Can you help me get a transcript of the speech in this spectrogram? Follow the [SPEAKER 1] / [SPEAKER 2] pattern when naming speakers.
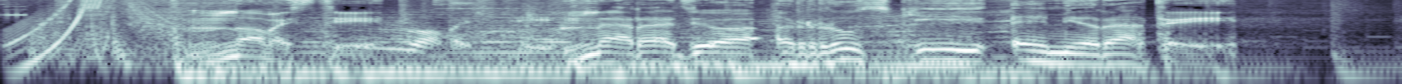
[SPEAKER 1] Новости. Новости. На радио «Русские Эмираты».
